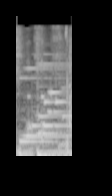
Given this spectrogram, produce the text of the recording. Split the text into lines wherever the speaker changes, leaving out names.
Bye.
